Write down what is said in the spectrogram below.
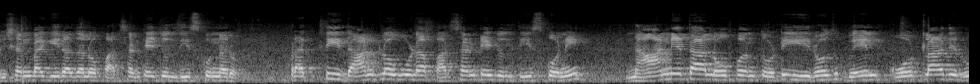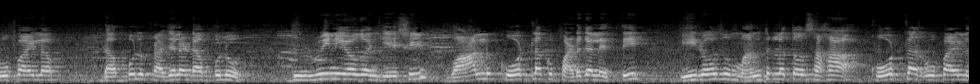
మిషన్ భగీరథలో పర్సంటేజీలు తీసుకున్నారు. ప్రతి దాంట్లో కూడా పర్సంటేజీలు తీసుకొని నాణ్యతా లోపంతో ఈరోజు వేల కోట్లాది రూపాయల డబ్బులు ప్రజల డబ్బులు దుర్వినియోగం చేసి వాళ్ళు కోట్లకు పడగలెత్తి ఈరోజు మంత్రులతో సహా కోట్ల రూపాయలు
